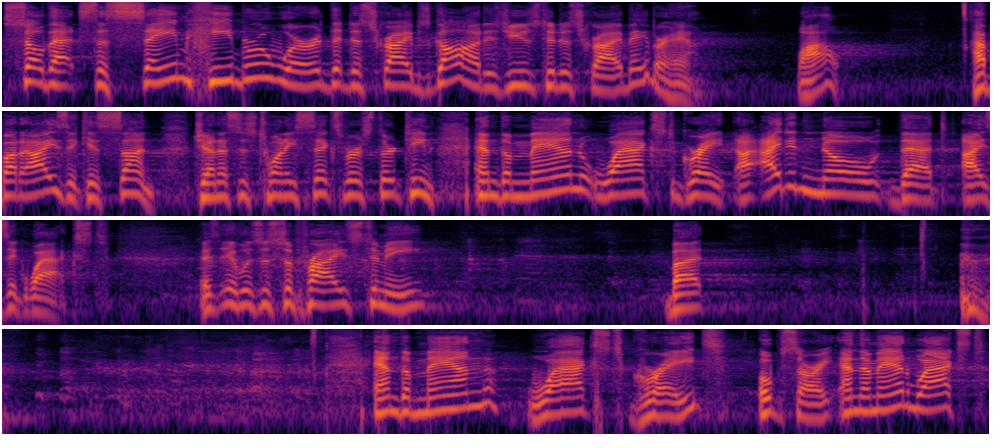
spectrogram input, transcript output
So that's the same Hebrew word that describes God is used to describe Abraham. Wow. How about Isaac, his son? Genesis 26, verse 13. And the man waxed great. I, didn't know that Isaac waxed. It was a surprise to me. But, and the man waxed great. Oops, sorry. And the man waxed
